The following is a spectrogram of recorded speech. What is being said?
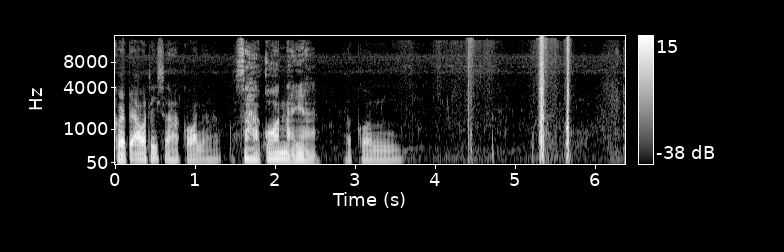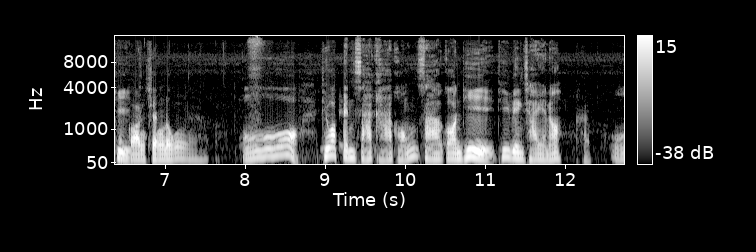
เคยไปเอาที่สหกรณ์นะครับสหกรณ์ไหนอะ สหกรณ์ที่ กรณ์เชียงลุงนะครับ โอ้ที่ว่าเป็นสาขาของสหกรณ์ที่ที่เวียงชัยอะเนาะครับ โอ้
